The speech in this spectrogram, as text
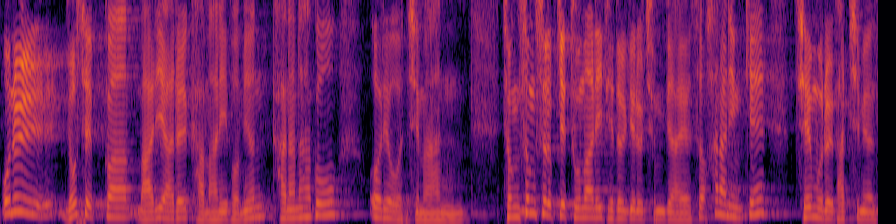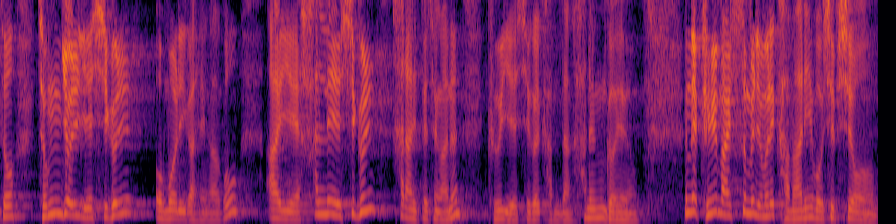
오늘 요셉과 마리아를 가만히 보면 가난하고 어려웠지만 정성스럽게 두 마리 비둘기를 준비하여서 하나님께 제물을 바치면서 정결 예식을 어머니가 행하고 아이의 할례 예식을 하나님 앞에 행하는 그 예식을 감당하는 거예요. 근데 그 말씀을 이번에 가만히 보십시오.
